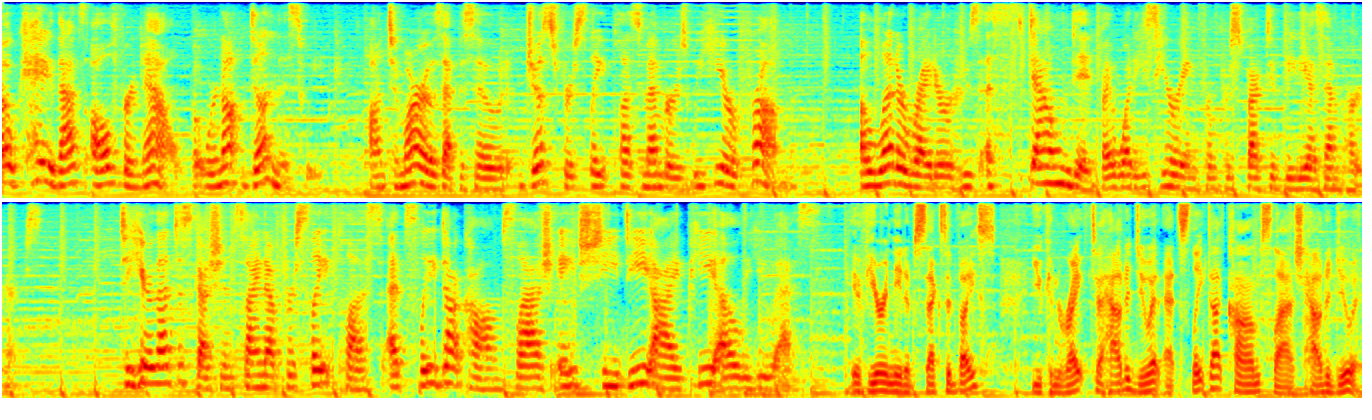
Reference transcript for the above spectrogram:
Okay, that's all for now, but we're not done this week. On tomorrow's episode, just for Slate Plus members, we hear from a letter writer who's astounded by what he's hearing from prospective BDSM partners. To hear that discussion, sign up for Slate Plus at slate.com slash HTDIPLUS. If you're in need of sex advice, you can write to how to do it at slate.com slash how to do it.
